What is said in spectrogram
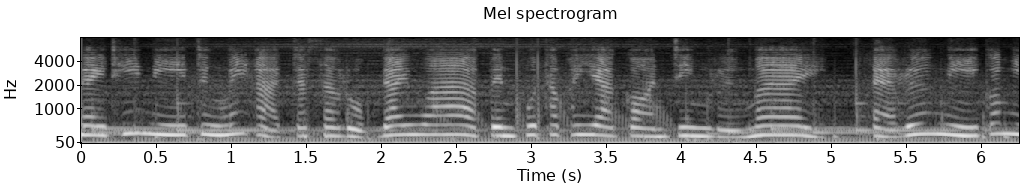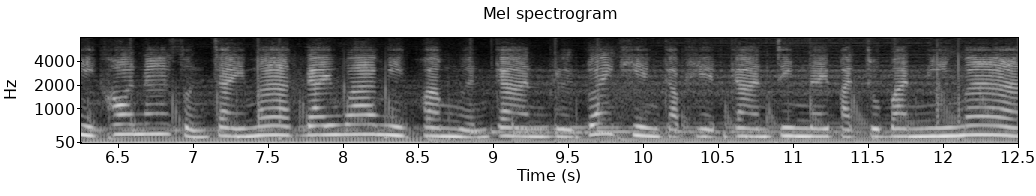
ในที่นี้จึงไม่อาจจะสรุปได้ว่าเป็นพุทธพยากรจริงหรือไม่ แต่เรื่องนี้ก็มีข้อน่าสนใจมากได้ว่ามีความเหมือนกันหรือใกล้เคียงกับเหตุการณ์จริงในปัจจุบันนี้มาก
